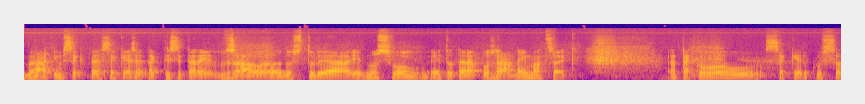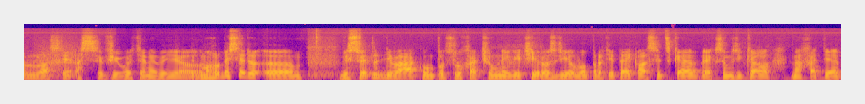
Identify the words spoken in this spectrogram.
Vrátím se k té sekeře. Tak ty si tady vzal eh, do studia jednu svou. Je to teda pořádný macek. Eh, Takovou sekirku jsem vlastně asi v životě neviděl. Mohl by si do, uh, vysvětlit divákům, posluchačům největší rozdíl oproti té klasické, jak jsem říkal, na chatě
